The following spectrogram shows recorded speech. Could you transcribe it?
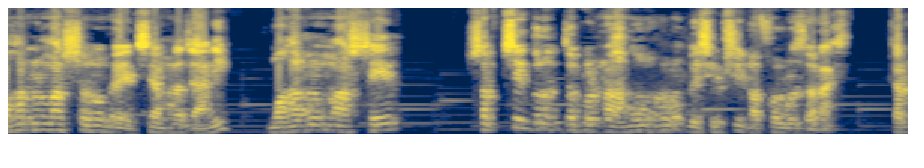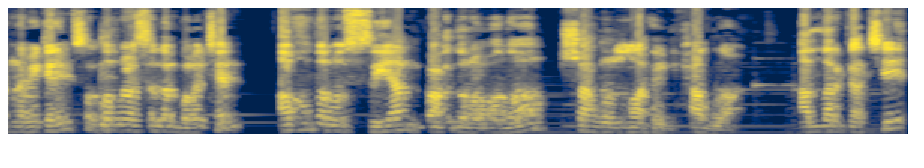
মহরম মাস শুরু হয়েছে আমরা জানি। মহরম মাসের সবচেয়ে গুরুত্বপূর্ণ আমল হলো বেশি বেশি নফল রোজা রাখা। কারণ সাল্লাম বলেছেন সিয়াম আল্লাহর কাছে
